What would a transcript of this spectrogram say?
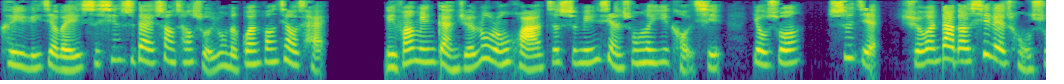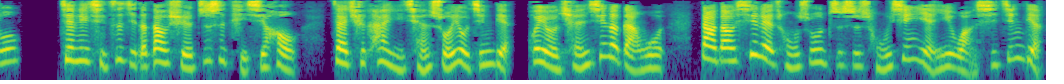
可以理解为是新时代上苍所用的官方教材。李方明感觉陆荣华这时明显松了一口气，又说：“师姐，学完大道系列丛书。”建立起自己的道学知识体系后，再去看以前所有经典，会有全新的感悟。大道系列丛书只是重新演绎往昔经典，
